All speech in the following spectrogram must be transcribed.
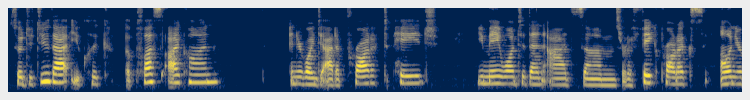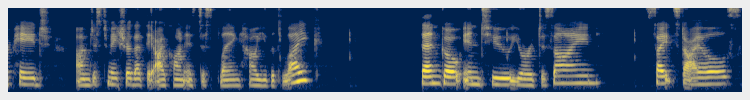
So to do that, you click the plus icon and you're going to add a product page. You may want to then add some sort of fake products on your page um, just to make sure that the icon is displaying how you would like. Then go into your design, site styles,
